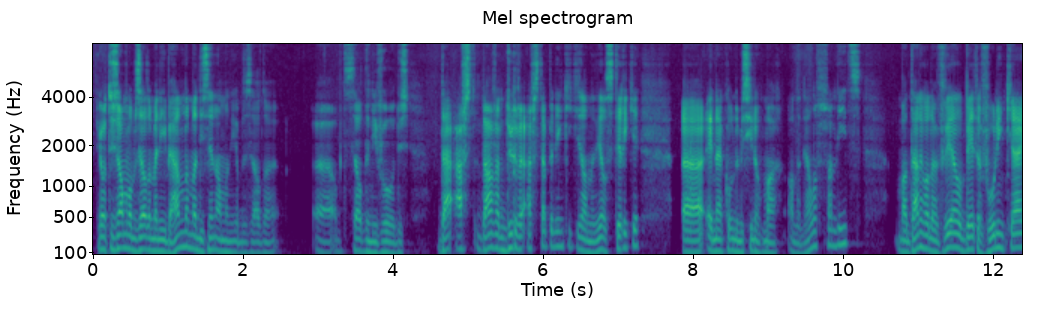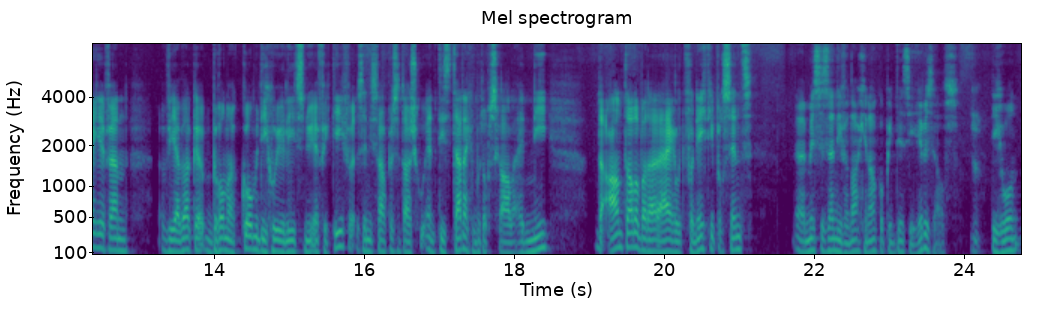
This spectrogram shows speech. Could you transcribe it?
Ja, het is allemaal op dezelfde manier behandelen, maar die zijn allemaal niet op, dezelfde, uh, op hetzelfde niveau. Dus daar daarvan durven afstappen, denk ik, is dan een heel sterke. Uh, en dan komt er misschien nog maar aan de helft van leads. Maar dan gaan we een veel beter voeding krijgen van via welke bronnen komen die goede leads nu effectief, zijn die slaagpercentages goed, en het is dat dat je moet opschalen, en niet de aantallen, waar dat eigenlijk voor 90% uh, mensen zijn die vandaag geen aankoopintentie hebben zelfs. Ja. Die gewoon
